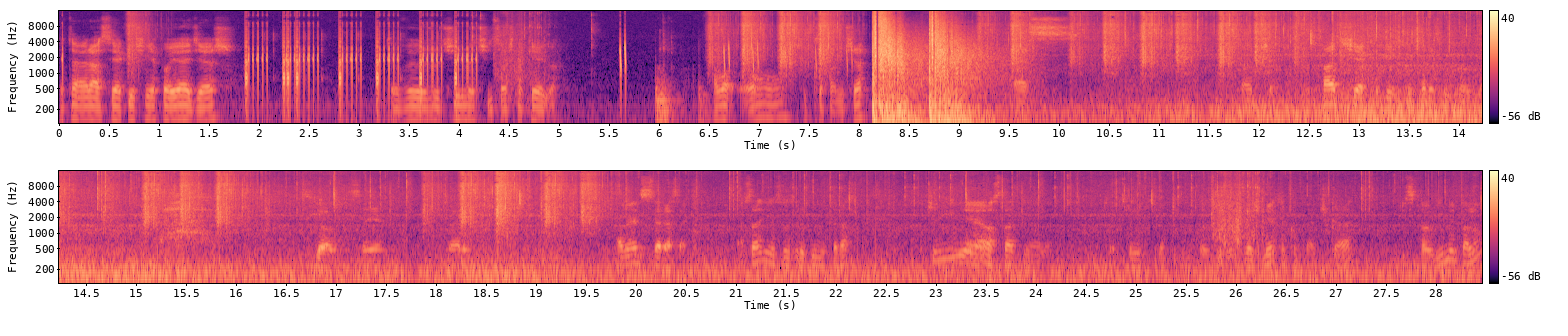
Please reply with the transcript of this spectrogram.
To teraz jak już nie pojedziesz, to wyrzucimy ci coś takiego. Ała, o, cofam się. S. Patrzcie. Patrzcie jak to pięknie teraz wygląda. Zgodnie sobie. A więc teraz tak. Ostatnie co zrobimy teraz, czy nie ostatnie, ale to co jest spełnimy balon.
